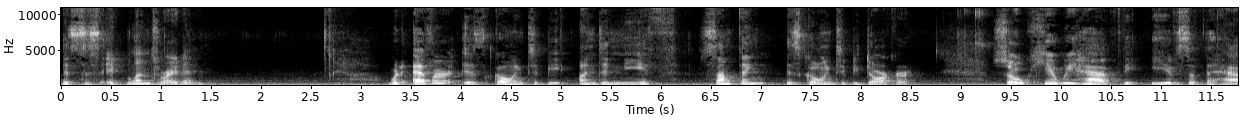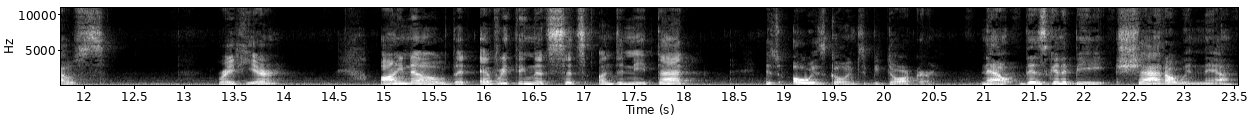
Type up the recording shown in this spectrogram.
it's just, it blends right in. Whatever is going to be underneath something is going to be darker. So here we have the eaves of the house right here. I know that everything that sits underneath that is always going to be darker. Now, there's going to be shadow in there,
